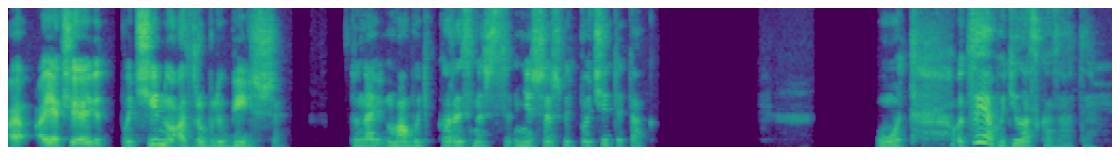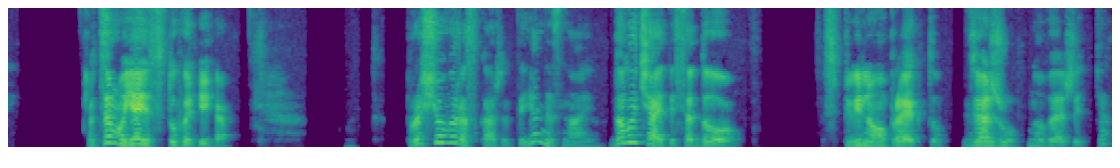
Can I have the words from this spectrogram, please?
а, а якщо я відпочину, а зроблю більше, то, мабуть, корисніше ж відпочити, так? От, оце я хотіла сказати. Оце моя історія. Про що ви розкажете? Я не знаю. Долучайтеся до спільного проєкту Зв'яжу нове життя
